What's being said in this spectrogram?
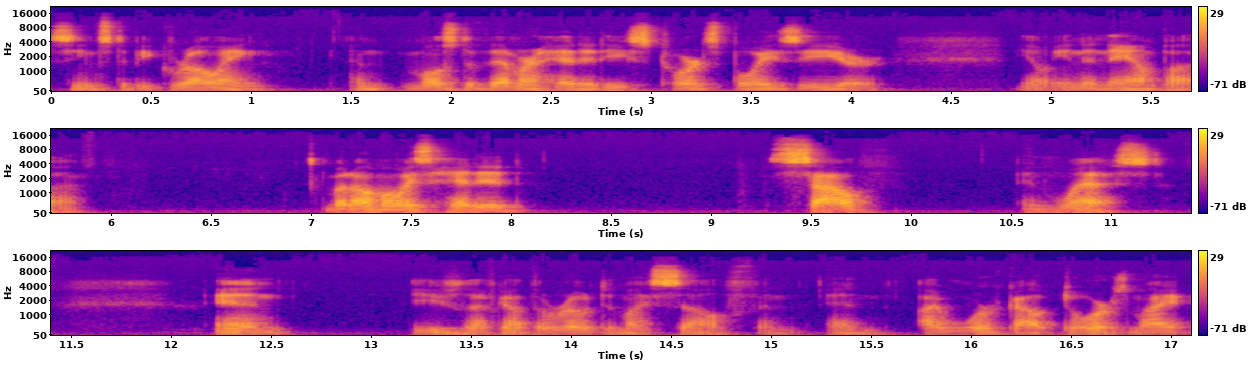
seems to be growing, and most of them are headed east towards Boise or you know into Nampa but I'm always headed south and west. And usually I've got the road to myself and, and I work outdoors. My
